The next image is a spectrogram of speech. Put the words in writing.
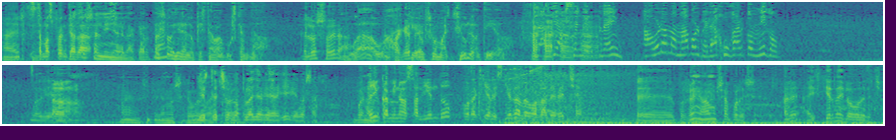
Ah, este. Estamos frente a ¿Este la- es el niño de la carta? Eso era lo que estaba buscando. El oso era. ¡Wow! ¡Qué oso más chulo, tío! Gracias, señor Crane. Ahora mamá volverá a jugar conmigo. Muy bien. Ah. Bueno, esperemos que vuelva. ¿Y este chulo chaval. playa que hay aquí? ¿Qué pasa? Bueno, Hay un camino saliendo por aquí a la izquierda, luego a la derecha. eh, pues venga, vamos a por ese. ¿Vale? A izquierda y luego derecha.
